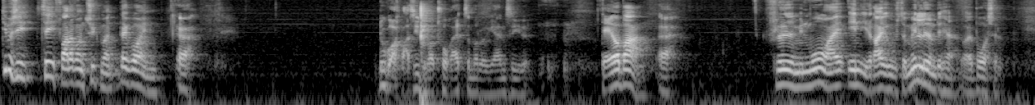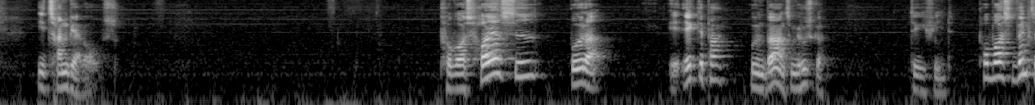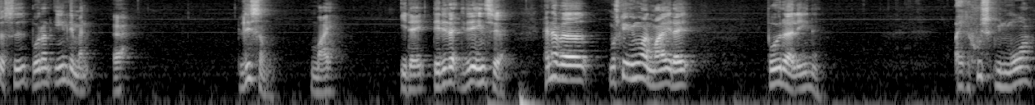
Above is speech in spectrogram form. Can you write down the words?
De må sige, se far, der går en tyk mand, der går en... Ja. Du kan også bare sige, at du har Tourette, så må du gerne sige det. Da jeg var barn, Ja. flyttede min mor og mig ind i et rækkehus, der minder lidt om det her, hvor jeg bor selv. I Tranbjerg, Aarhus. På vores højre side boede der et ægtepar uden børn, som vi husker. Det gik fint. På vores venstre side boede der en enlig mand, Ja. ligesom mig i dag. Det er det, der, det, er det jeg indser. Han har været måske yngre end mig i dag, boede der alene. Og jeg kan huske min mor,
